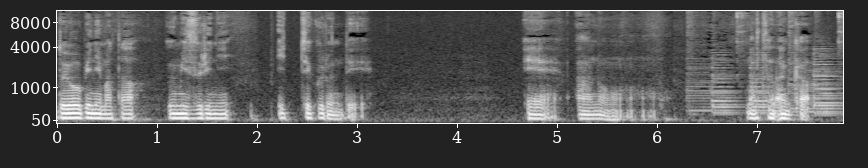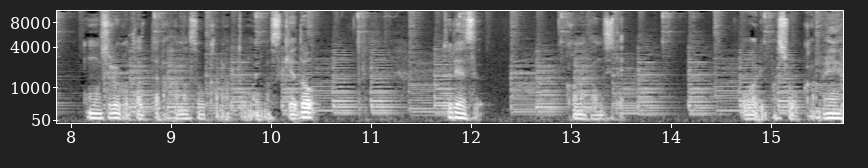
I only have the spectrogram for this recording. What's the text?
土曜日にまた海釣りに行ってくるんでえー、あのー、またなんか面白いことあったら話そうかなと思いますけどとりあえずこんな感じで終わりましょうかね。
